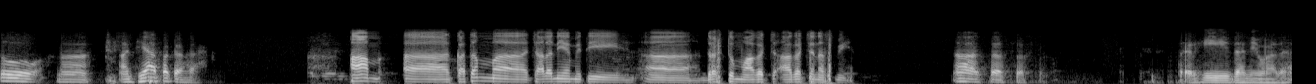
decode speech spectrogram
तु अध्यापकः। आम् कथं चालनीयमिति द्रष्टुम् आगच्छ आगच्छन् अस्मि अस्तु अस्तु अस्तु। तर्हि धन्यवादः।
